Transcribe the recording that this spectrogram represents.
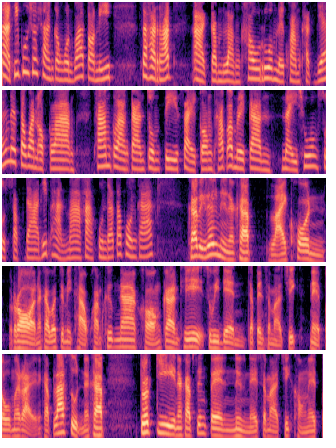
ณะที่ผู้เชี่ยวชาญกังวลว่าตอนนี้ สหรัฐอาจกำลังเข้าร่วมในความขัดแย้งในตะวันออกกลาง ท่ามกลางการโจมตีใส่กองทัพอเมริกันในช่วงสุดสัปดาห์ที่ผ่านมาค่ะ คุณรัตพลคะ ครับอีกเรื่องหนึ่งนะครับ หลายคนรอนะครับว่าจะมีข่าวความคืบหน้าของการที่สวีเดนจะเป็นสมาชิกเนโตเมื่อไหร่นะครับ ล่าสุดนะครับตุรกีนะครับซึ่งเป็นหนึ่งในสมาชิกของเนโต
